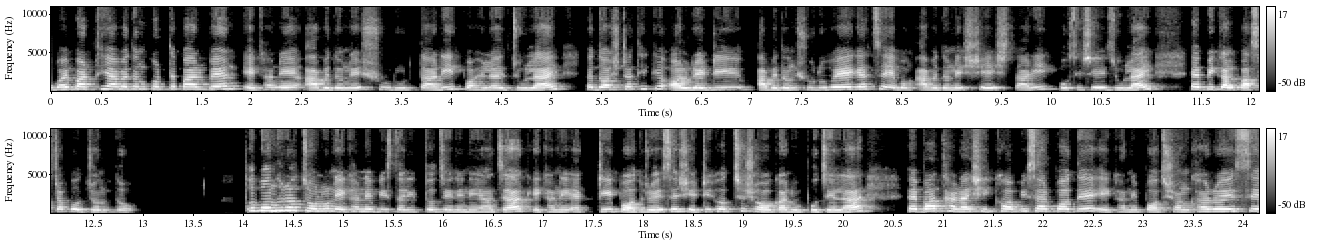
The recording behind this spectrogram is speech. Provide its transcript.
উভয় প্রার্থী আবেদন করতে পারবেন। এখানে আবেদনের শুরুর তারিখ পহেলা জুলাই, দশটা থেকে অলরেডি আবেদন শুরু হয়ে গেছে এবং আবেদনের শেষ তারিখ পঁচিশে জুলাই বিকাল পাঁচটা পর্যন্ত। তো বন্ধুরা, চলুন এখানে বিস্তারিত জেনে নেওয়া যাক। এখানে একটি পদ রয়েছে, সেটি হচ্ছে সহকার উপজেলা বা থানায় শিক্ষা অফিসার পদে। এখানে পদ সংখ্যা রয়েছে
